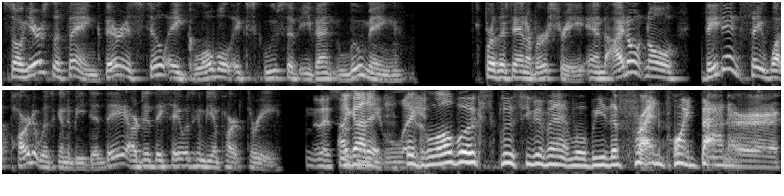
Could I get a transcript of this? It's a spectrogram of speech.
So here's the thing: there is still a global exclusive event looming for this anniversary, and I don't know. They didn't say what part it was going to be, did they? Or did they say it was going to be in part three? I got it. The global exclusive event will be the Friend Point banner.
